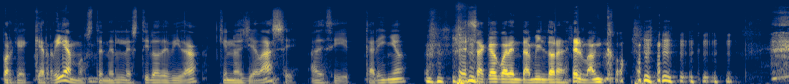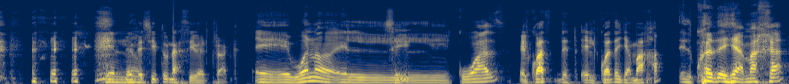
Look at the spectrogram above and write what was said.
porque querríamos tener el estilo de vida que nos llevase a decir, cariño, saca 40 mil dólares del banco. Necesito una Cybertruck. Eh, bueno, el, quad. El quad, de, el quad de Yamaha. El quad de Yamaha.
